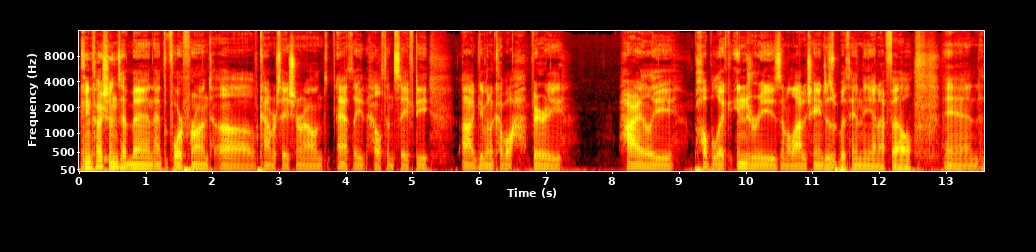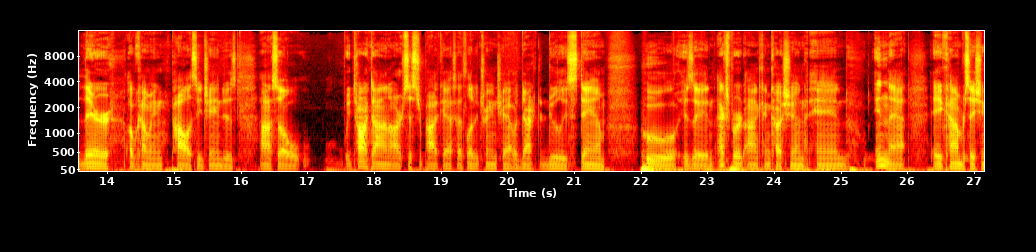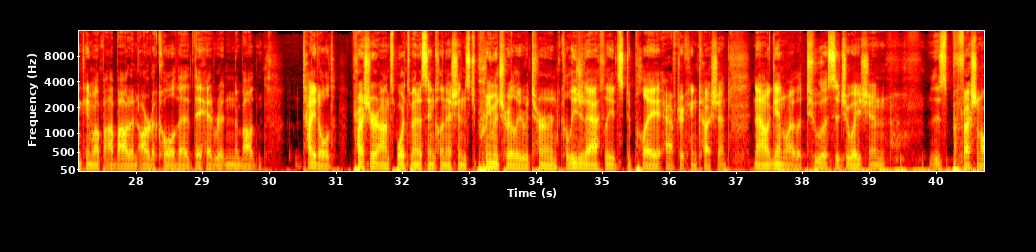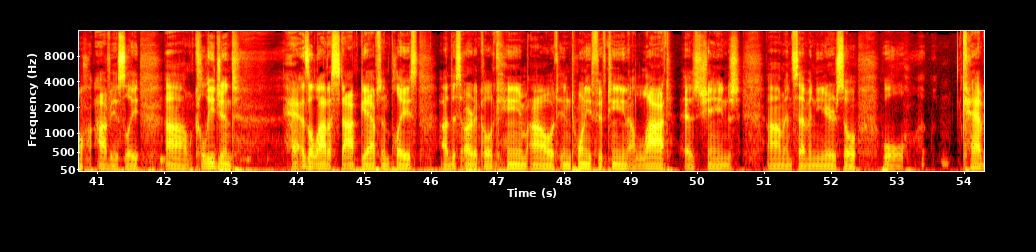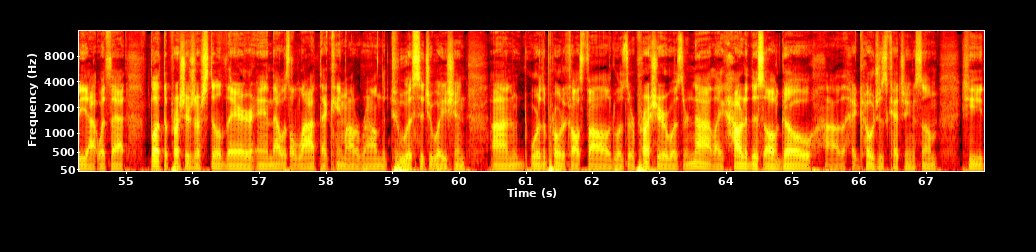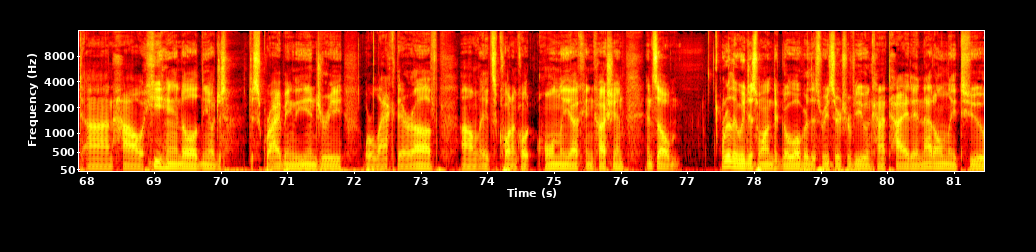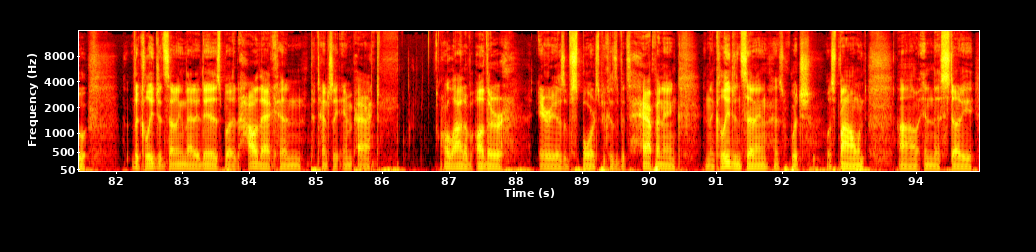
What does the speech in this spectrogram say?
Concussions have been at the forefront of conversation around athlete health and safety, uh, given a couple very highly public injuries and a lot of changes within the NFL and their upcoming policy changes. Uh, so, we talked on our sister podcast, Athletic Training Chat, with Dr. Julie Stamm, who is an expert on concussion. And in that, a conversation came up about an article that they had written about titled Pressure on Sports Medicine Clinicians to Prematurely Return Collegiate Athletes to Play After Concussion. Now, again, while the Tua situation is professional, obviously, um, collegiate has a lot of stop gaps in place. Uh, this article came out in 2015. A lot has changed um, in seven years, so we'll caveat with that. But the pressures are still there, and that was a lot that came out around the Tua situation on where the protocols followed. Was there pressure? Was there not? Like, how did this all go? Uh, the head coach is catching some heat on how he handled, you know, just describing the injury or lack thereof. Um, it's quote unquote only a concussion. And so, really, we just wanted to go over this research review and kind of tie it in not only to the collegiate setting that it is, but how that can potentially impact a lot of other areas of sports because if it's happening in the collegiate setting, which was found um, in this study,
